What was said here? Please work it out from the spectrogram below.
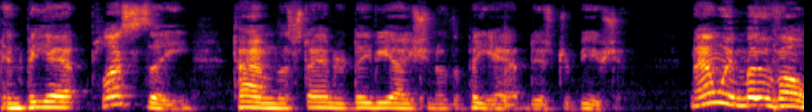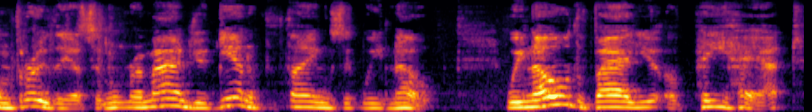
and P hat plus Z times the standard deviation of the p-hat distribution. Now we move on through this and remind you again of the things that we know. We know the value of p-hat,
